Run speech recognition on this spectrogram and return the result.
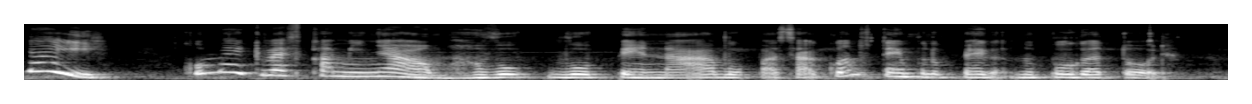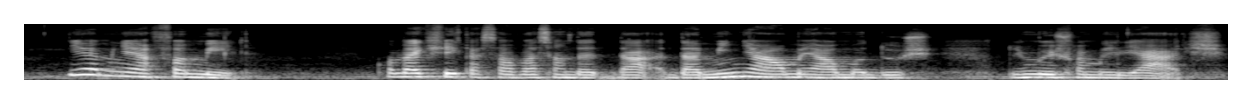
e aí? Como é que vai ficar minha alma? Eu vou, vou penar, vou passar quanto tempo no, no purgatório? E a minha família? Como é que fica a salvação da, da, da minha alma e a alma dos, dos meus familiares?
